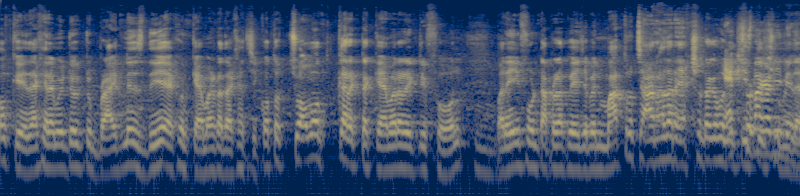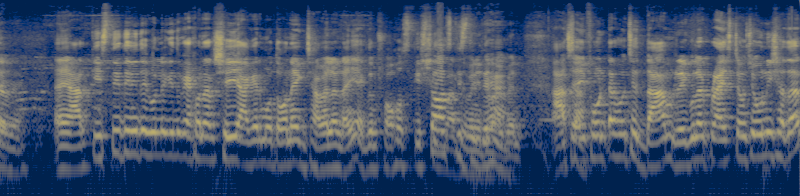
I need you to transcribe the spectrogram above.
ওকে দেখেন আমি একটু একটু ব্রাইটনেস দিয়ে এখন ক্যামেরাটা দেখাচ্ছি। কত চমৎকার একটা ক্যামেরার একটি ফোন মানে এই ফোনটা আপনারা পেয়ে যাবেন মাত্র চার হাজার একশো টাকা হলে 100 কিস্তির টাকা সুবিধা আর কিস্তিতে নিতে গেলে কিন্তু এখন আর সেই আগের মতো অনেক ঝামেলা নাই একদম সহজ কিস্তির মাধ্যমে নিতে হ্যাঁ। পারবেন। আচ্ছা এই ফোনটার হচ্ছে দাম রেগুলার প্রাইসটা হচ্ছে উনিশ হাজার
